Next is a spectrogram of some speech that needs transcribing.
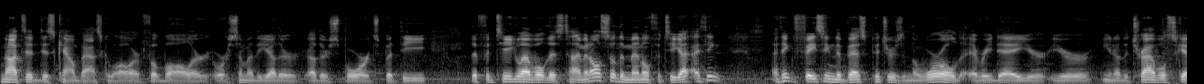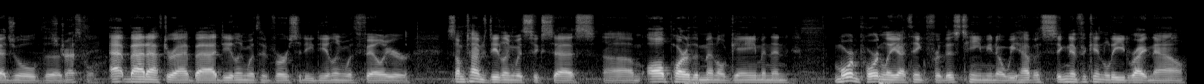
not to discount basketball or football or, or some of the other other sports, but the the fatigue level this time, and also the mental fatigue. I, I think I think facing the best pitchers in the world every day, you're you're you know the travel schedule, the stressful at bat after at bat, dealing with adversity, dealing with failure, sometimes dealing with success, um, all part of the mental game. And then, more importantly, I think for this team, you know, we have a significant lead right now,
